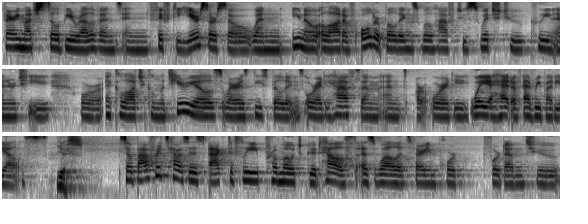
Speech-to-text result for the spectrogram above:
very much still be relevant in 50 years or so when, you know, a lot of older buildings will have to switch to clean energy or ecological materials, whereas these buildings already have them and are already way ahead of everybody else. Yes. So Baufritz houses actively promote good health as well. It's very important for them to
